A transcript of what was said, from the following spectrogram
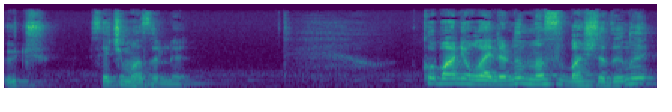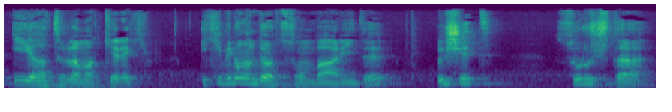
3. Seçim hazırlığı. Kobani olaylarının nasıl başladığını iyi hatırlamak gerek. 2014 sonbaharıydı. IŞİD Suruç'ta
